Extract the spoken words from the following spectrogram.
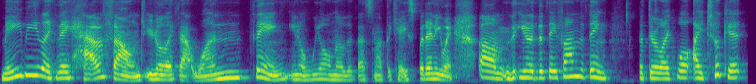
Maybe like they have found you know like that one thing you know we all know that that's not the case but anyway um you know that they found the thing but they're like well i took it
